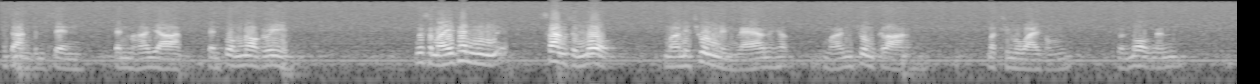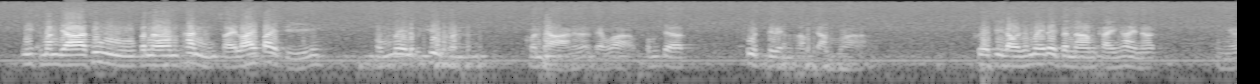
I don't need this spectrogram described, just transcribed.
อาจารย์เป็นเซนเป็นมหายานเป็นพวกนอกรีดเมื่อสมัยท่านสร้างสวนโมก มาในช่วงหนึ่งแล้วนะครับ มาในช่วงกลางมัชชิมวัยของส่วนโมกนั้น มีสมัญญาซึ่งประนามท่านใส่ร้ายป้ายสี ผมไม่รู้ชื่อคนคนด่านะ แต่ว่าผมจะพูดเตือนความจำว่าเพื่อที่เราจะไม่ได้ประนามใครง่ายนักอย่างนี้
